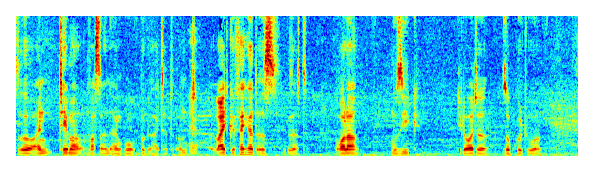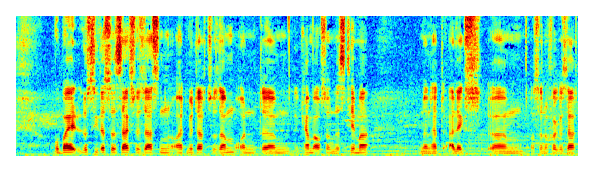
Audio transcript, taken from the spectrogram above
so ein Thema, was dann irgendwo begleitet und Ja. weit gefächert ist. Wie gesagt, Roller, Musik, die Leute, Subkultur. Wobei, lustig, dass du das sagst, wir saßen heute Mittag zusammen und ähm, kam auch so um das Thema. Und dann hat Alex ähm, aus Hannover gesagt,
